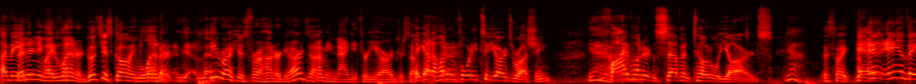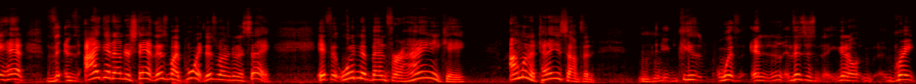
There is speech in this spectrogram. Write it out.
I mean, But anyway, Leonard. Let's just call him Leonard. Yeah, Leonard. He rushes for 100 yards. I mean, 93 yards or something. they got like that. 142 yards rushing, Yeah. 507 total yards. Yeah, it's like, And- and, and they had. th- I could understand. This is my point. This is what I was going to say. If it wouldn't have been for Heinicke, I'm going to tell you something. Mm-hmm. Because with and this is you know great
